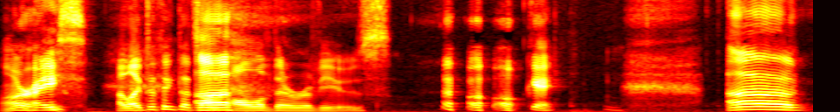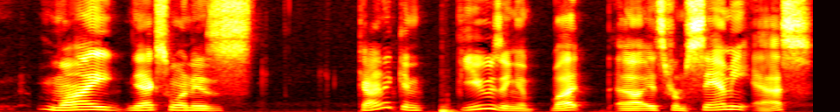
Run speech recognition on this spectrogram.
All right. I like to think that's on Uh, all of their reviews. okay. Uh, my next one is kind of confusing, but uh, it's from Sammy S.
